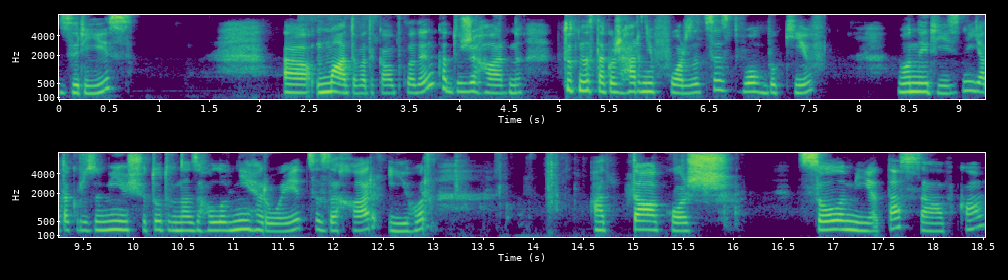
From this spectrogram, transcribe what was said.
Зріз. Матова така обкладинка, дуже гарна. Тут у нас також гарні форзаци з двох боків. Вони різні. Я так розумію, що тут у нас головні герої це Захар Ігор, а також Соломія та Савка.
